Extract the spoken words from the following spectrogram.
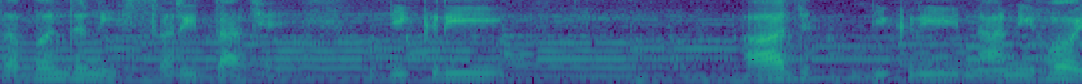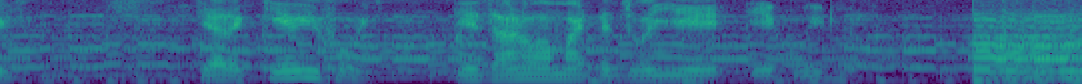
સંબંધની સરિતા છે. દીકરી આજ દીકરી નાની હોય ત્યારે કેવી હોય તે જાણવા માટે જોઈએ એક વીડિયો.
